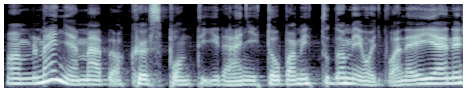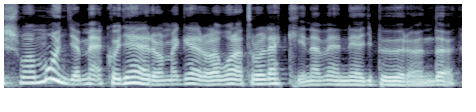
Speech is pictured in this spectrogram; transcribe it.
menjen már be a központi irányítóba, mit tudom én, hogy van-e ilyen, és mondja meg, hogy erről meg erről a vonatról le kéne venni egy bőröndöt.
